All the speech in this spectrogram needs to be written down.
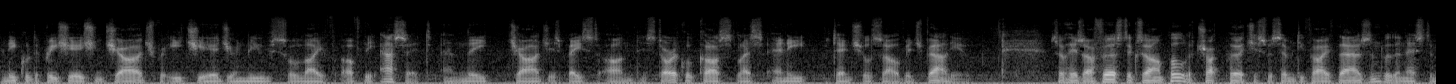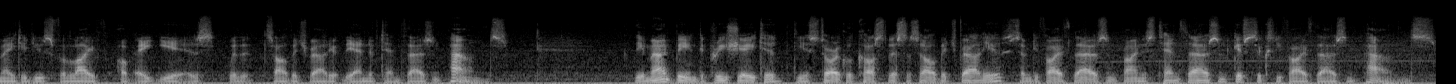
an equal depreciation charge for each year during the useful life of the asset and the charge is based on historical cost less any potential salvage value. So here's our first example, a truck purchased for 75,000 with an estimated useful life of 8 years with a salvage value at the end of 10,000 pounds. The amount being depreciated, the historical cost less the salvage value, 75,000 minus 10,000 gives 65,000 pounds.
